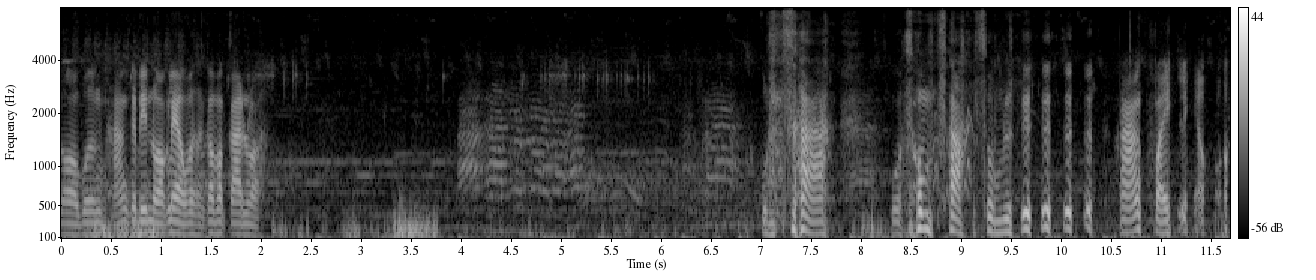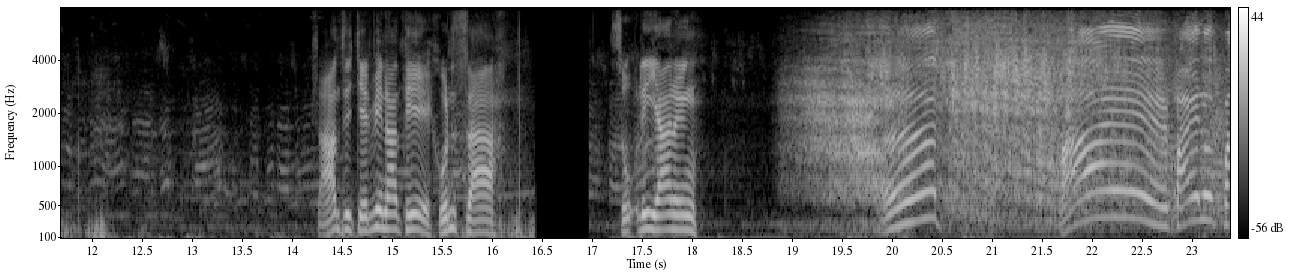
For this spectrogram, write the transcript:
รอเบิงหางกระเด็นออกแล้วว่าสังกรรมการวะกุนสาหัวสมสาสมลือ หางไปแล้วสามสิบเจ็ดวินาที ขุนสา สุริยาหนึ่งเอิดไป ไปลูกไป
